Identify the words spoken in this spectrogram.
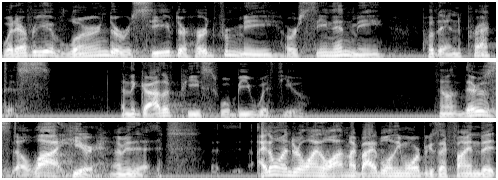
Whatever you have learned or received or heard from me or seen in me, put it into practice, and the God of peace will be with you. Now, there's a lot here. I mean, I don't underline a lot in my Bible anymore because I find that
